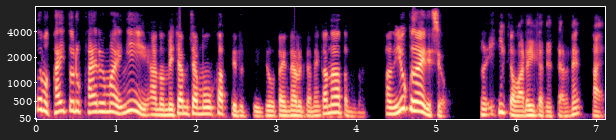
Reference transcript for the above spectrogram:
でもタイトル変える前に、あの、めちゃめちゃ儲かってるっていう状態になるんじゃないかなと思います。あの、良くないですよ。いいか悪いかで言ったらね。はい。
